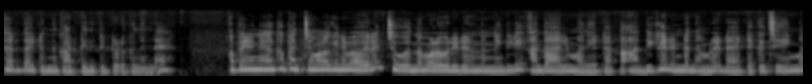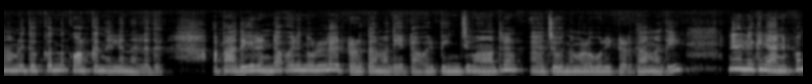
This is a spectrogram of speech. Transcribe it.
ചെറുതായിട്ടൊന്ന് കട്ട് ചെയ്തിട്ട് ഇട്ട് കൊടുക്കുന്നുണ്ട്. അപ്പോൾ ഇനി നിങ്ങൾക്ക് പച്ചമുളകിന് പകരം ചുവന്ന മുളക് കൂടി ഇടണമെന്നുണ്ടെങ്കിൽ അതായാലും മതി കേട്ടോ. അപ്പോൾ അധികം ഇടേണ്ട നമ്മൾ ഡയറ്റൊക്കെ ചെയ്യുമ്പോൾ നമ്മൾ ഇതൊക്കെ ഒന്ന് കുറക്കുന്നില്ലേ നല്ലത്. അപ്പോൾ അധികം ഇടേണ്ട ഒരു നുള്ളി ഇട്ട് കൊടുത്താൽ മതി കേട്ടോ. ഒരു പിഞ്ച് മാത്രം ചുവന്ന മുളക് കൂടി ഇട്ട് മതി. ഇതിലേക്ക് ഞാനിപ്പം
